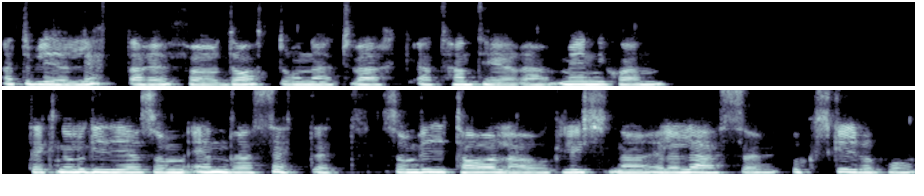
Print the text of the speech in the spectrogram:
att det blir lättare för datornätverk att hantera människan. Teknologier som ändrar sättet som vi talar och lyssnar eller läser och skriver på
